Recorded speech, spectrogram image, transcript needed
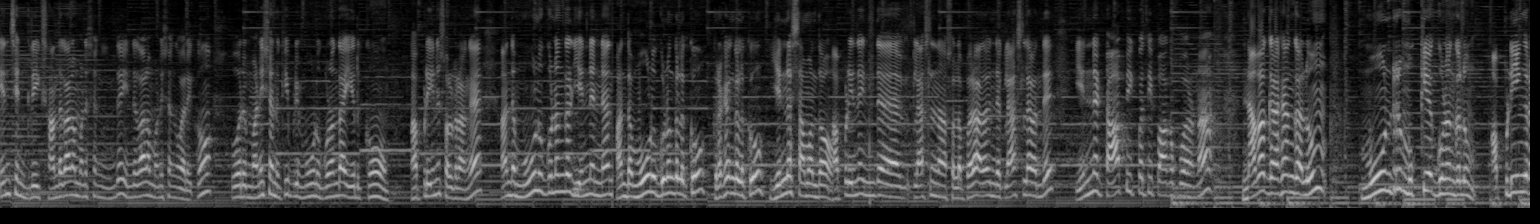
ஏன்சியன் கிரீக்ஸ் அந்த கால மனுஷங்கள்லேருந்து இந்த கால மனுஷங்க வரைக்கும் ஒரு மனுஷனுக்கு இப்படி மூணு குணம் தான் இருக்கும். அப்படின்னு சொல்கிறாங்க அந்த மூணு குணங்கள் என்னென்ன? அந்த மூணு குணங்களுக்கும் கிரகங்களுக்கும் என்ன சம்மந்தம் அப்படின்னு இந்த கிளாஸில் நான் சொல்ல போகிறேன் அதாவது இந்த கிளாஸில் வந்து என்ன டாபிக் பற்றி பார்க்க போகிறோன்னா நவ கிரகங்களும் மூன்று முக்கிய குணங்களும் அப்படிங்கிற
